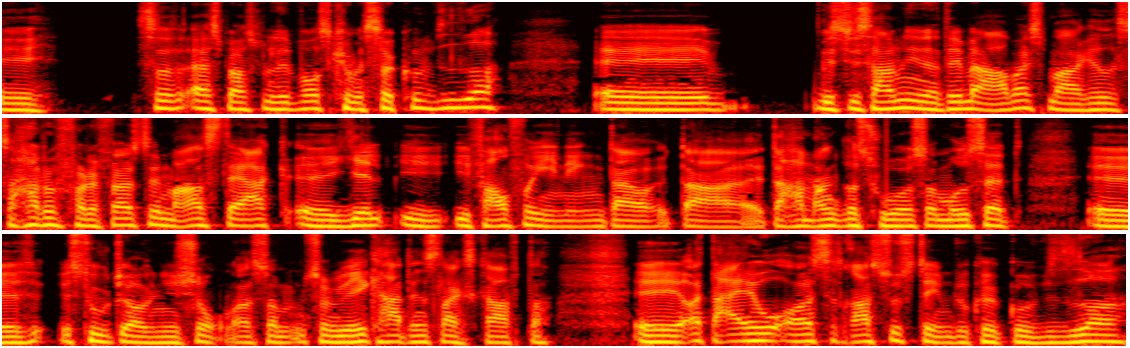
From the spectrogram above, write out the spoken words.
øh, så er spørgsmålet lidt, hvor skal man så gå videre? Øh, hvis vi sammenligner det med arbejdsmarkedet, så har du for det første en meget stærk øh, hjælp i, i fagforeningen, der, der, der har mange ressourcer modsat øh, studieorganisationer, som, som jo ikke har den slags kræfter. Øh, og der er jo også et retssystem, du kan gå videre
